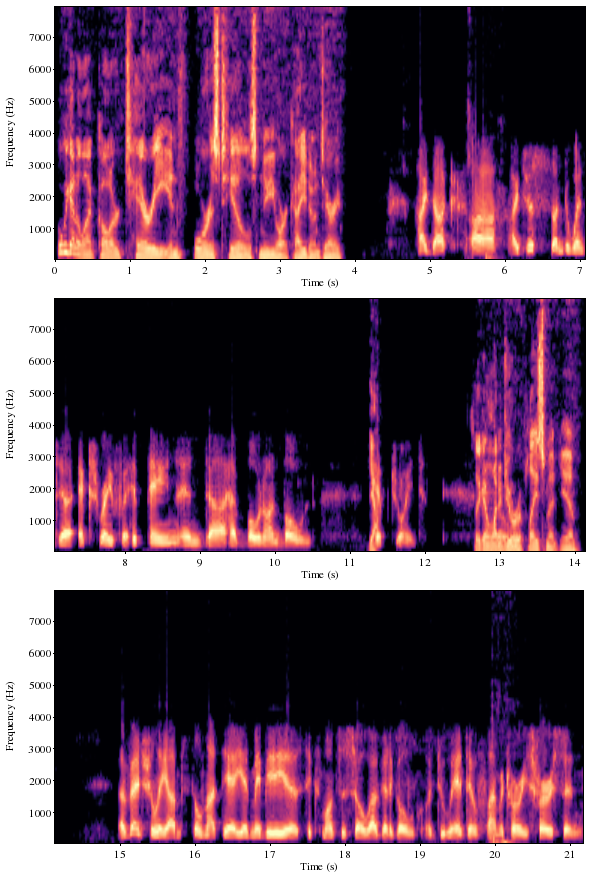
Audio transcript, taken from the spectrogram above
But we got a live caller, Terry in Forest Hills, New York. How you doing, Terry? Hi, Doc. Uh, I just underwent an X-ray for hip pain and uh, have bone-on-bone Yeah. hip joint. So you're going to want to do a replacement, yeah. Eventually, I'm still not there yet. Maybe uh, six months or so. I've got to go uh, do anti-inflammatories first, and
